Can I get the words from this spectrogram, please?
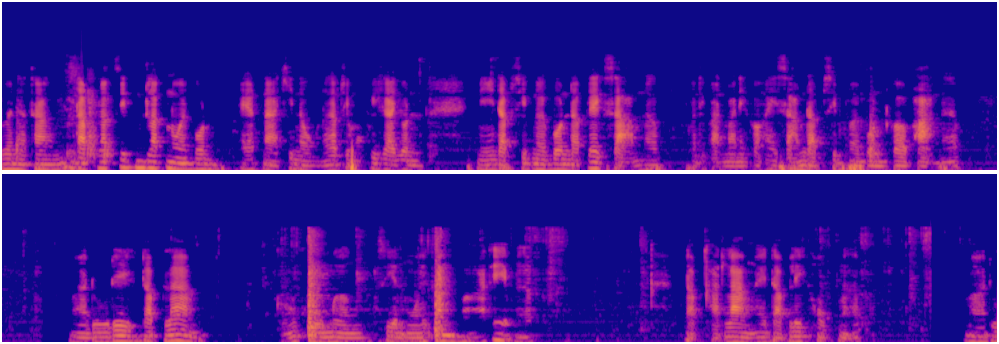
ด้วยแนวทางดับหลักสิบหลักหน่วยบนแอดนาคิโนนะครับ 16พฤศจิกายนนี้ดับสิบหน่วยบนดับเลขสามนะครับวันที่ผ่านมานี่ก็ให้สามดับสิบหน่วยบนก็ผ่านนะครับ มาดูเลขดับล่างของครูเมืองเซียนหวยขั้นมหาเทพนะครับ ดับขาดล่างให้ดับเลขหกนะครับ มาดู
